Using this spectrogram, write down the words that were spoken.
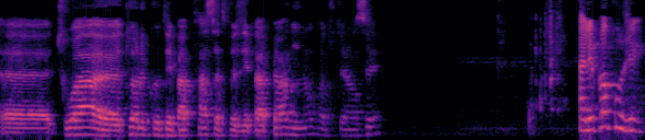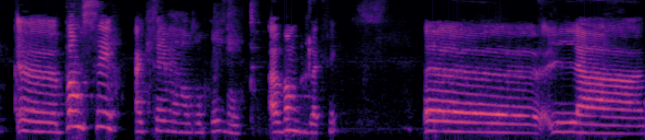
Euh, toi, euh, toi, le côté paperasse, ça te faisait pas peur, Ninon, quand tu t'es lancé? À l'époque où j'ai euh, pensé à créer mon entreprise, donc avant que je la crée, euh, la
